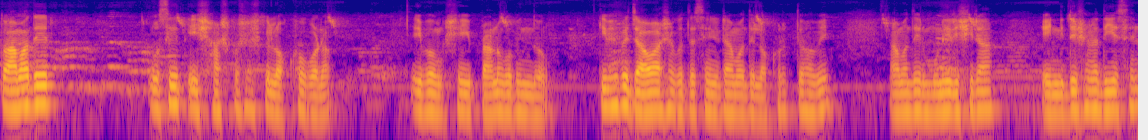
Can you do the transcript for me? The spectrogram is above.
তো আমাদের উচিত এই শ্বাস প্রশ্বাসকে লক্ষ্য করা এবং সেই প্রাণগোবিন্দ কীভাবে যাওয়া আসা করতেছেন, এটা আমাদের লক্ষ্য রাখতে হবে। আমাদের মুনি ঋষিরা এই নির্দেশনা দিয়েছেন,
